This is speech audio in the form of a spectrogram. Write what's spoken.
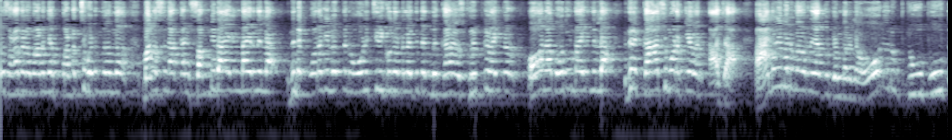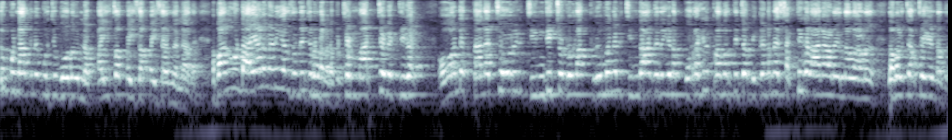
ഒരു സാധനമാണ് ഞാൻ പടച്ചുവിടുന്നതെന്ന് മനസ്സിലാക്കാൻ സംവിധായകം ഉണ്ടായിരുന്നില്ല. ഇതിന്റെ പുറകിലൊത്തിന് ഓടിച്ചിരിക്കുന്നുണ്ടല്ലോ ഇതിന്റെ സ്ക്രിപ്റ്റ് റൈറ്റർ ഓന ബോധം ഉണ്ടായിരുന്നില്ല. ഇതിന് കാശ് മുടക്കിയവൻ. കാശ ആനന്ദപരമായി ഞാൻ കുറ്റം പറഞ്ഞില്ല ഓരോ പൂട്ടുപിണ്ണാക്കിനെ കുറിച്ച് ബോധമില്ല. പൈസ പൈസ പൈസ എന്നല്ലാതെ. അപ്പൊ അതുകൊണ്ട് അയാൾ വേണമെങ്കിൽ ശ്രദ്ധിച്ചിട്ടുണ്ടല്ലോ പക്ഷെ മറ്റു വ്യക്തികൾ ഓന്റെ തലച്ചോറിൽ ചിന്തിച്ചിട്ടുള്ള ക്രിമിനൽ ചിന്താഗതിയുടെ പുറകിൽ പ്രവർത്തിച്ച വിഘടന ശക്തികൾ ആരാണ് എന്നുള്ളതാണ് നമ്മൾ ചർച്ച ചെയ്യേണ്ടത്.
